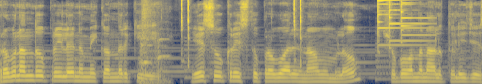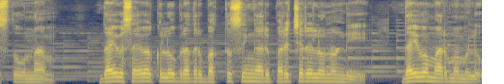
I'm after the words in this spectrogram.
ప్రభునందు ప్రియులైన మీకందరికీ యేసుక్రీస్తు ప్రభువారి నామంలో శుభవందనాలు తెలియజేస్తూ ఉన్నాం. దైవ సేవకులు బ్రదర్ భక్త సింగ్ గారి పరిచర్యలో నుండి దైవ మర్మములు.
